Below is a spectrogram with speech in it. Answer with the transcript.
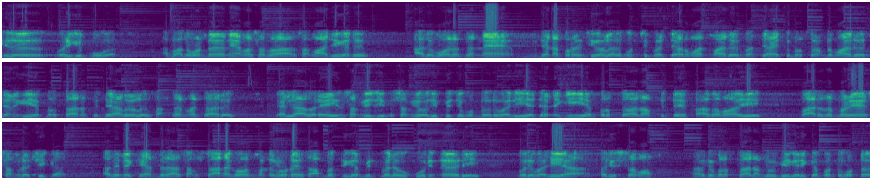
ഇത് ഒഴുകിപ്പോവുക. അപ്പൊ അതുകൊണ്ട് നിയമസഭാ സാമാജികർ അതുപോലെ തന്നെ ജനപ്രതിനിധികൾ മുനിസിപ്പൽ ചെയർമാന്മാര് പഞ്ചായത്ത് പ്രസിഡന്റുമാർ ജനകീയ പ്രസ്ഥാനത്തിന്റെ ആളുകൾ സംഘടനക്കാർ എല്ലാവരെയും സംയോജി സംയോജിപ്പിച്ചുകൊണ്ട് ഒരു വലിയ ജനകീയ പ്രസ്ഥാനത്തിന്റെ ഭാഗമായി ഭാരതപ്പുഴയെ സംരക്ഷിക്കാൻ അതിന് കേന്ദ്ര സംസ്ഥാന ഗവൺമെന്റുകളുടെ സാമ്പത്തിക പിൻബലവും കൂടി നേടി ഒരു വലിയ പരിശ്രമം ഒരു പ്രസ്ഥാനം രൂപീകരിക്കപ്പെട്ടുകൊണ്ട്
